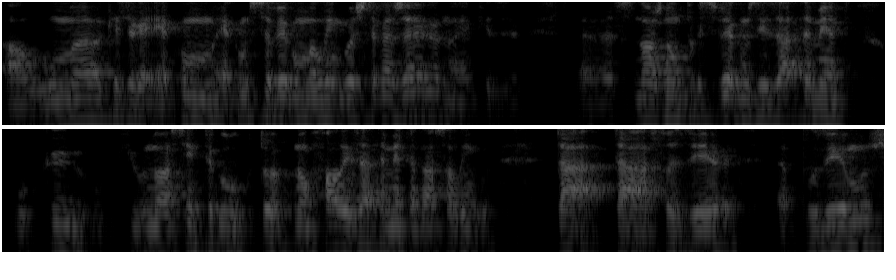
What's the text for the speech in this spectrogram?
alguma, quer dizer, é como, é como saber uma língua estrangeira, não é? Quer dizer, uh, se nós não percebermos exatamente o que, o que o nosso interlocutor, que não fala exatamente a nossa língua, está, está a fazer, uh, podemos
